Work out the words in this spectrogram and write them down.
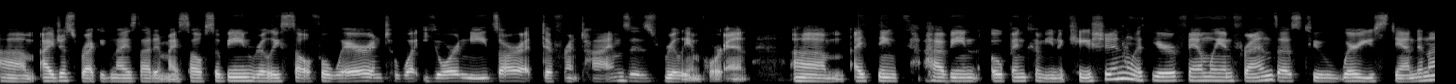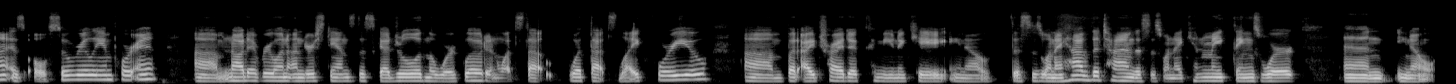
Um, I just recognize that in myself. So being really self aware into what your needs are at different times is really important. Um, I think having open communication with your family and friends as to where you stand in that is also really important. Um, not everyone understands the schedule and the workload and what's that what that's like for you. Um, but I try to communicate. You know, this is when I have the time. This is when I can make things work. And you know,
